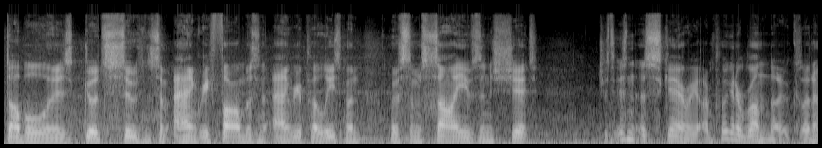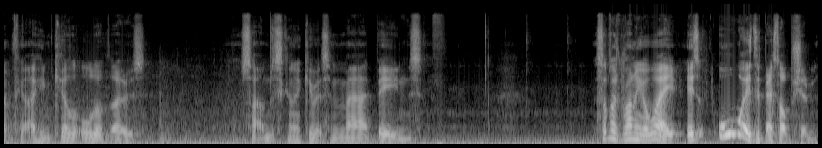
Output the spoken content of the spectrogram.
double in his good suit and some angry farmers and angry policemen with some scythes and shit. Just isn't as scary. I'm probably going to run though, because I don't think I can kill all of those. So I'm just going to give it some mad beans. Sometimes running away is always the best option.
